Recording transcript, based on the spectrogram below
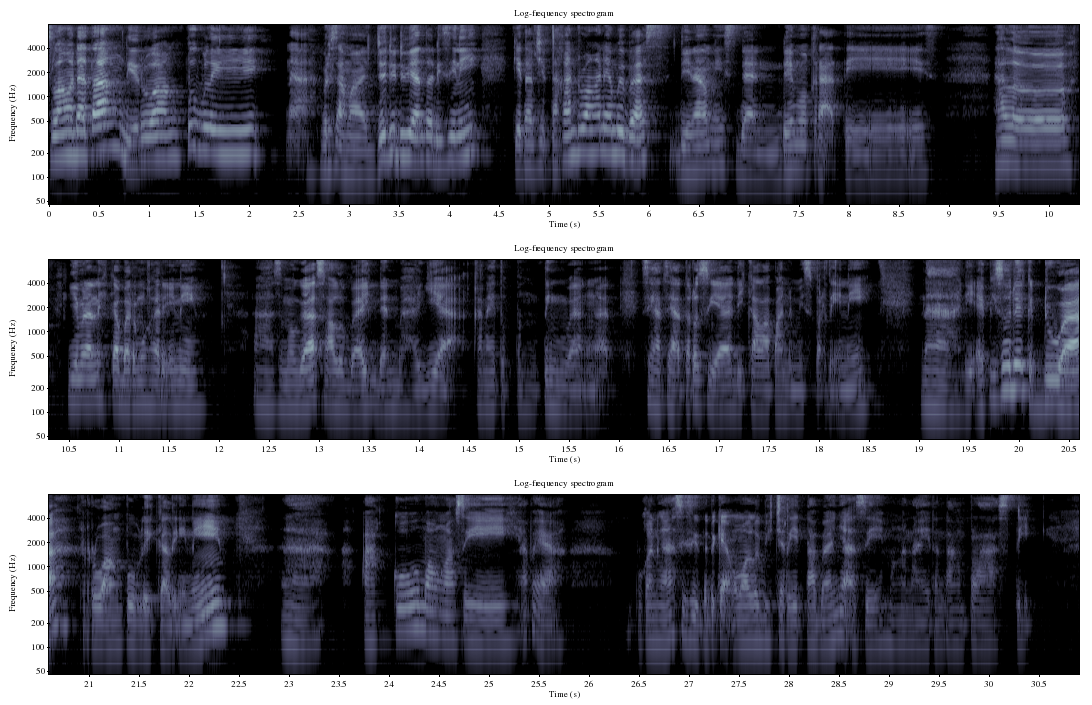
Selamat datang di ruang publik. Nah, bersama Jody Duyanto di sini, kita ciptakan ruangan yang bebas, dinamis, dan demokratis. Halo, gimana nih kabarmu hari ini? Ah, semoga selalu baik dan bahagia, karena itu penting banget. Sehat-sehat terus ya di kala pandemi seperti ini. Nah, di episode kedua Ruang Publik kali ini, nah, aku mau ngasih apa ya? Bukan ngasih sih, tapi kayak mau lebih cerita banyak sih mengenai tentang plastik.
